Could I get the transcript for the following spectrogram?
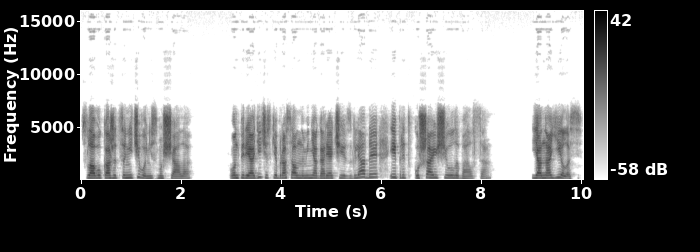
Славу, кажется, ничего не смущало. Он периодически бросал на меня горячие взгляды и предвкушающе улыбался. Я наелась,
